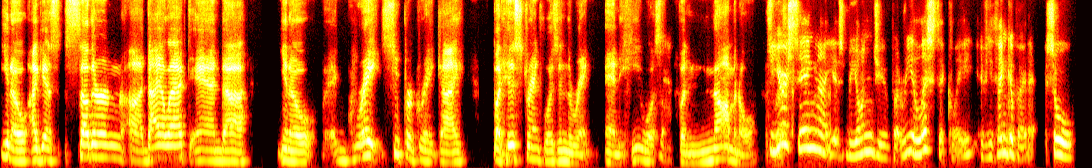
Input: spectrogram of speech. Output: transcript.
you know, I guess southern uh, dialect, and uh, you know, great, super great guy. But his strength was in the ring, and he was phenomenal. So you're saying that it's beyond you, but realistically, if you think about it, so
